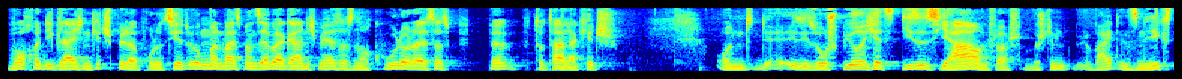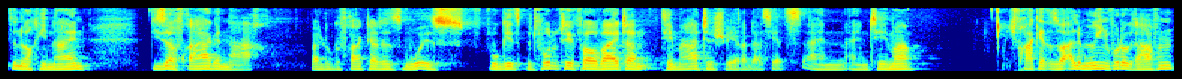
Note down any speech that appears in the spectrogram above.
Woche die gleichen Kitschbilder produziert, irgendwann weiß man selber gar nicht mehr, ist das noch cool oder ist das totaler Kitsch. Und äh, so spüre ich jetzt dieses Jahr und bestimmt weit ins nächste noch hinein dieser Frage nach. Weil du gefragt hattest, wo ist, wo geht's mit FotoTV weiter? Thematisch wäre das jetzt ein, ein Thema. Ich frage jetzt also alle möglichen Fotografen,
